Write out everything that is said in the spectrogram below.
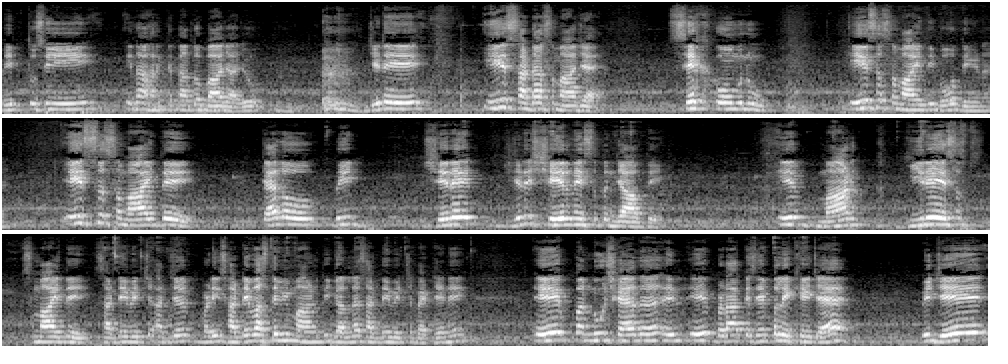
ਵੀ ਤੁਸੀਂ ਇਹਨਾਂ ਹਰਕਤਾਂ ਤੋਂ ਬਾਜ ਆ ਜਾਓ। ਜਿਹੜੇ ਇਹ ਸਾਡਾ ਸਮਾਜ ਹੈ, ਸਿੱਖ ਕੌਮ ਨੂੰ ਇਸ ਸਮਾਜ ਦੀ ਬਹੁਤ ਦੇਣ ਹੈ। ਇਸ ਸਮਾਜ ਦੇ ਕਹਿ ਲਓ ਵੀ ਸ਼ੇਰੇ, ਜਿਹੜੇ ਸ਼ੇਰ ਨੇ ਇਸ ਪੰਜਾਬ ਦੇ, ਇਹ ਮਾਣ ਹੀਰੇ ਇਸ ਸਮਾਜ ਦੇ, ਸਾਡੇ ਵਿੱਚ ਅੱਜ ਬੜੀ, ਸਾਡੇ ਵਾਸਤੇ ਵੀ ਮਾਣ ਦੀ ਗੱਲ ਹੈ, ਸਾਡੇ ਵਿੱਚ ਬੈਠੇ ਨੇ। ਇਹ ਪੰਨੂ ਸ਼ਾਇਦ, ਇਹ- ਬੜਾ ਕਿਸੇ ਭਲੇਖੇ 'ਚ ਹੈ ਵੀ ਜੇ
